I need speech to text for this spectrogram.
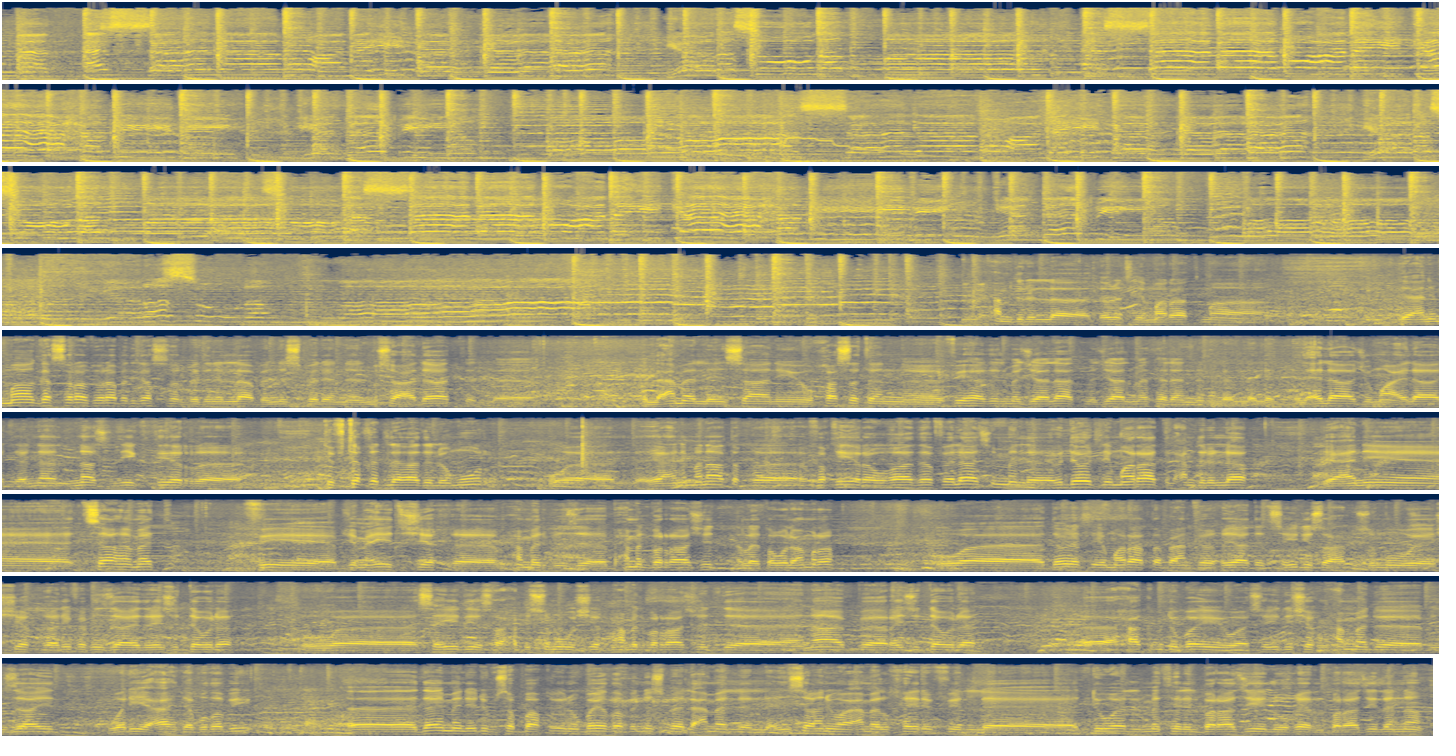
الحمد لله دولة الإمارات ما يعني ما قصرت ولا بتقصر بإذن الله بالنسبة للمساعدات ال- العمل الإنساني وخاصة في هذه المجالات مجال مثلا ال- ال- العلاج وما علاج لأن الناس اللي كثير تفتقد لهذه الأمور ويعني مناطق فقيرة وهذا فلازم دولة الإمارات الحمد لله يعني ساهمت في جمعية الشيخ محمد بن محمد بن راشد الله يطول عمره ودولة الإمارات طبعا في قيادة سيدي صاحب السمو الشيخ خليفة بن زايد رئيس الدولة وسيدي صاحب السمو الشيخ محمد بن راشد آه، نائب رئيس الدولة. آه، حاكم دبي وسيدي الشيخ محمد آه، بن زايد ولي عهد أبو ظبي. دائما يدهم سباقين وبيضة بالنسبة للعمل الانساني والعمل الخيري في الدول مثل البرازيل وغير البرازيل لأن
